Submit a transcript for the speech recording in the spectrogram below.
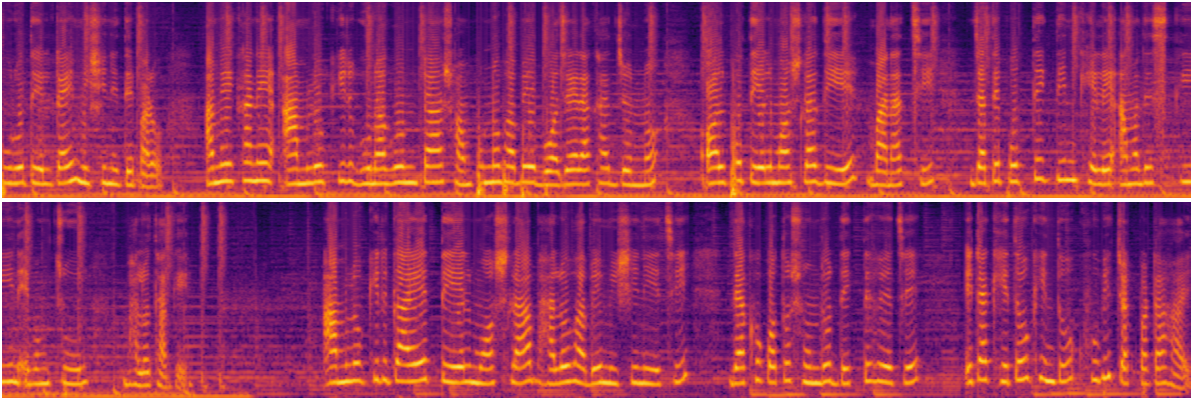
পুরো তেলটাই মিশিয়ে নিতে পারো। আমি এখানে আমলকির গুণাগুণটা সম্পূর্ণভাবে বজায় রাখার জন্য অল্প তেল মশলা দিয়ে বানাচ্ছি। যাতে প্রত্যেক দিন খেলে আমাদের স্কিন এবং চুল ভালো থাকে। আমলকির গায়ে তেল, মশলা ভালোভাবে মিশিয়ে নিয়েছি। দেখো কত সুন্দর দেখতে হয়েছে। এটা খেতেও কিন্তু খুবই চটপটা হয়।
